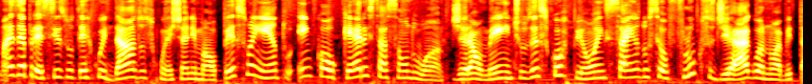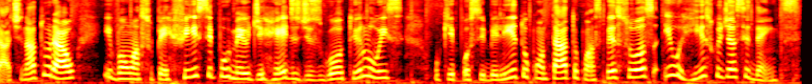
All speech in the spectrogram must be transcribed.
mas é preciso ter cuidados com este animal peçonhento em qualquer estação do ano. Geralmente, os escorpiões saem do seu fluxo de água no habitat natural e vão à superfície por meio de redes de esgoto e luz, o que possibilita o contato com as pessoas e o risco de acidentes.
